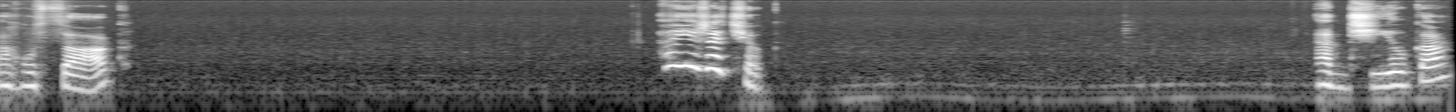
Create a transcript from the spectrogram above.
А гусак? А їжачок? А бджілка?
